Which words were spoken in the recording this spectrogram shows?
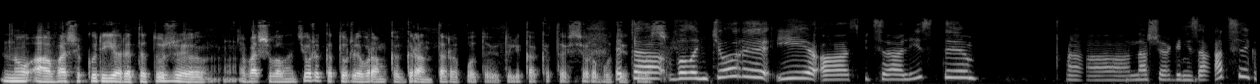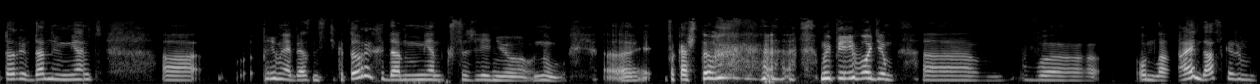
Ну, а ваши курьеры это тоже ваши волонтеры, которые в рамках гранта работают, или как это все работает? Это волонтеры и а, специалисты а, нашей организации, которые в данный момент прямые обязанности которых в данный момент, к сожалению, ну, э, пока что мы переводим э, в онлайн, да, скажем,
